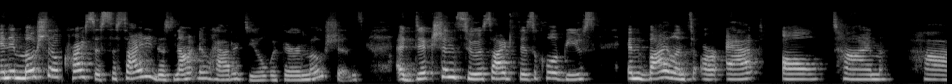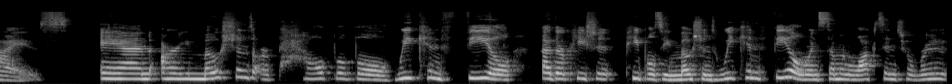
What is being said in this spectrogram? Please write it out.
an emotional crisis society does not know how to deal with their emotions addiction suicide physical abuse and violence are at all time highs and our emotions are palpable. We can feel other patient, people's emotions. We can feel when someone walks into room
